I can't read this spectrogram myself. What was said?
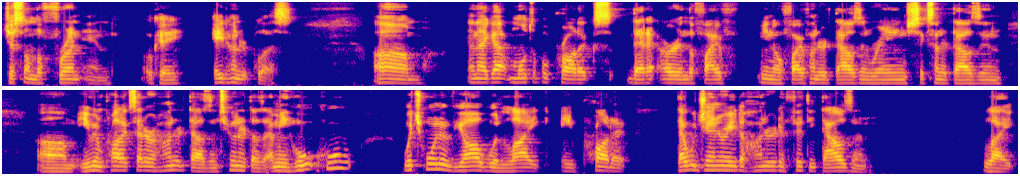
just on the front end, okay, 800 plus. Um, and I got multiple products that are in the five, you know, 500,000 range, 600,000, um, even products that are 100,000, 200,000. I mean, who, who, which one of y'all would like a product that would generate 150,000? Like,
